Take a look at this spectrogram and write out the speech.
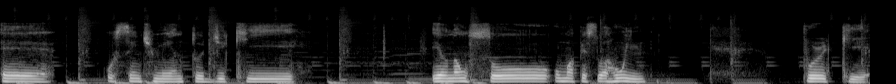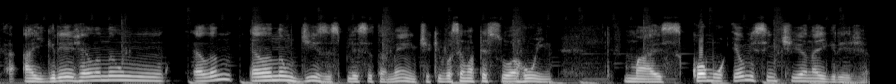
é o sentimento de que eu não sou uma pessoa ruim. Porque a igreja ela não ela, ela não diz explicitamente que você é uma pessoa ruim, mas como eu me sentia na igreja,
